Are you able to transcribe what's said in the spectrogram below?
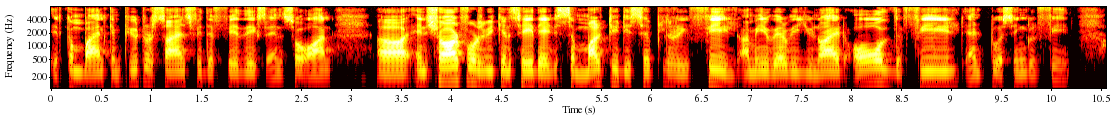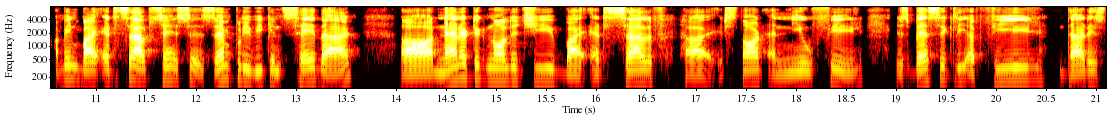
it combined computer science with the physics and so on. Uh, in short words we can say that it's a multidisciplinary field. I mean where we unite all the field into a single field. I mean by itself simply we can say that uh, nanotechnology by itself, uh, it's not a new field. It's basically a field that is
